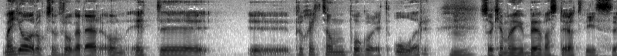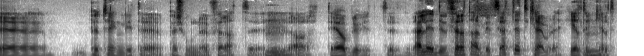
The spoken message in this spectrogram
Men jag har också en fråga där. Om ett eh, eh, projekt som pågår ett år så kan man ju behöva stötvis eh, putta in lite personer för att eh, ja, det har blivit, eh, eller för att arbetssättet kräver det helt enkelt.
